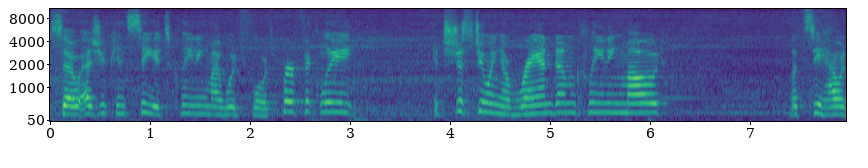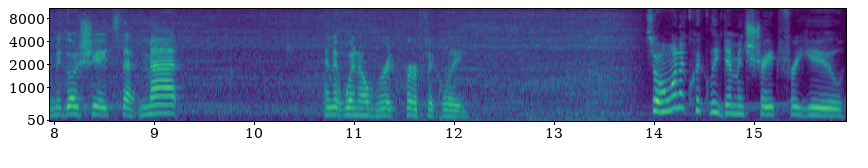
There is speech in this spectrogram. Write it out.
So as you can see, it's cleaning my wood floors perfectly. It's just doing a random cleaning mode. Let's see how it negotiates that mat. And it went over it perfectly. So I want to quickly demonstrate for you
